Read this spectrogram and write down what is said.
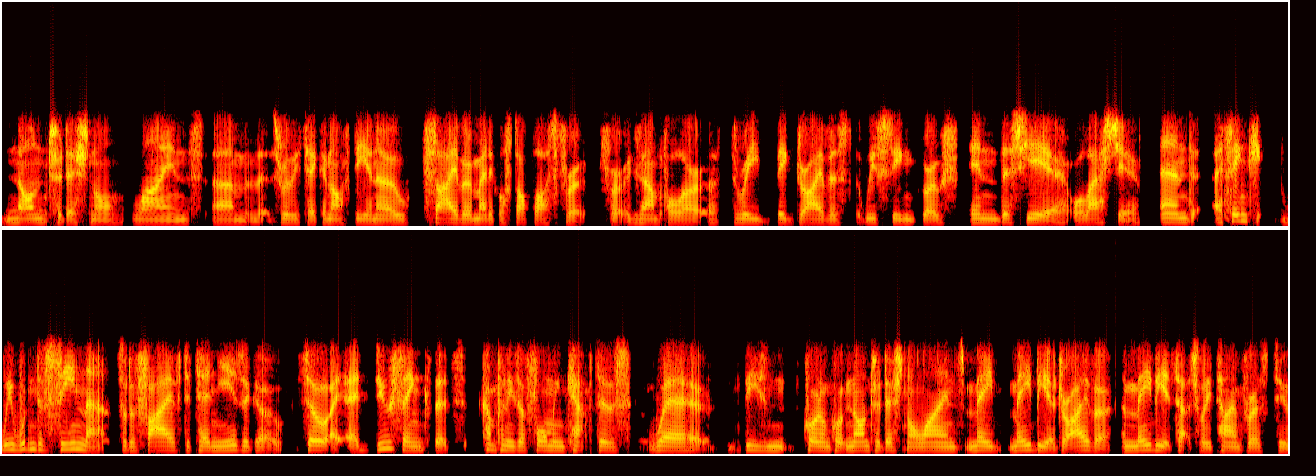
non-traditional lines um, that's really taken off. D&O, cyber, medical stop loss, for for example, are, are three big drivers that we've seen growth in this year or last year. And I think we wouldn't have seen that sort of five to 10 years ago. So I, I, do think that companies are forming captives where these quote unquote non traditional lines may, may be a driver. And maybe it's actually time for us to,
